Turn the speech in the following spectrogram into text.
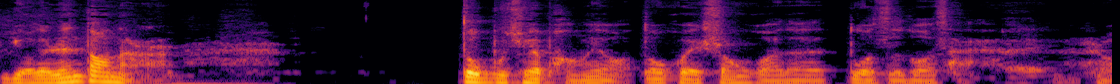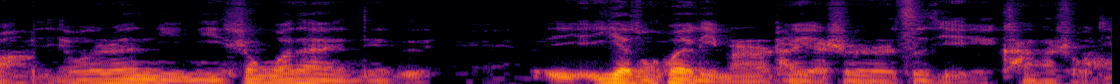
有的人到哪儿都不缺朋友，都会生活的多姿多彩，哎，是吧？有的人你你生活在这个夜总会里面，他也是自己看看手机。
